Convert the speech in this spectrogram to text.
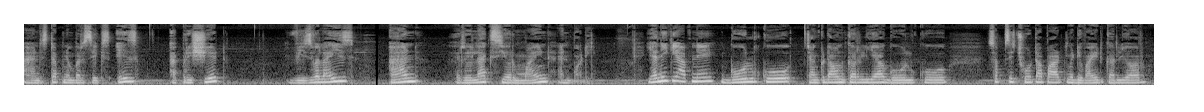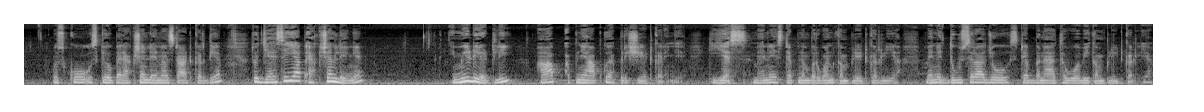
And step number six is appreciate visualise and relax your mind and body यानी कि आपने गोल को चंक डाउन कर लिया गोल को सबसे छोटा पार्ट में डिवाइड कर लिया और उसको, उसके ऊपर एक्शन लेना स्टार्ट कर दिया। तो जैसे ही आप एक्शन लेंगे इमीडिएटली आप अपने आप को अप्रिशिएट करेंगे कि यस मैंने स्टेप नंबर वन कंप्लीट कर लिया। मैंने दूसरा जो स्टेप बनाया था, वो भी कंप्लीट कर लिया।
